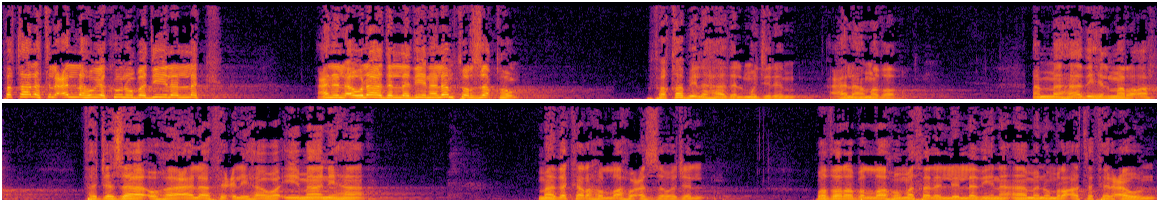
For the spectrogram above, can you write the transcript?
فقالت لعله يكون بديلا لك عن الأولاد الذين لم ترزقهم. فقبل هذا المجرم على مضض. أما هذه المرأة فجزاؤها على فعلها وإيمانها ما ذكره الله عز وجل. وضرب الله مثلا للذين آمنوا امرأة فرعون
